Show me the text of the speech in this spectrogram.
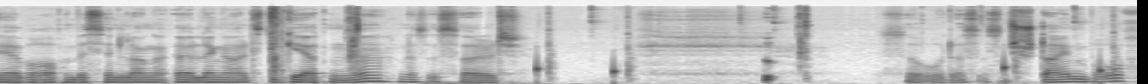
Der braucht ein bisschen lang, äh, länger als die Gärten, ne? Das ist halt... So, das ist ein Steinbruch.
